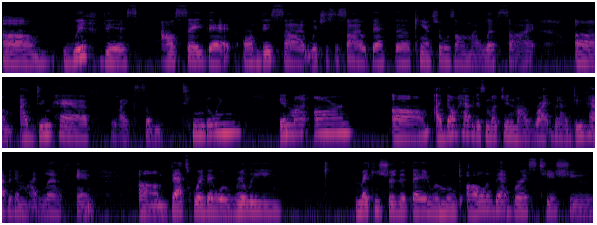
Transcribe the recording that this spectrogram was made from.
Um, with this, I'll say that on this side, which is the side that the cancer was on my left side, um, I do have like some tingling in my arm. Um, I don't have it as much in my right, but I do have it in my left. And um, that's where they were really making sure that they removed all of that breast tissue,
